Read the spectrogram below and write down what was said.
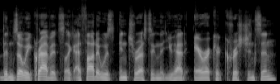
than Zoe Kravitz, like I thought it was interesting that you had Erika Christensen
